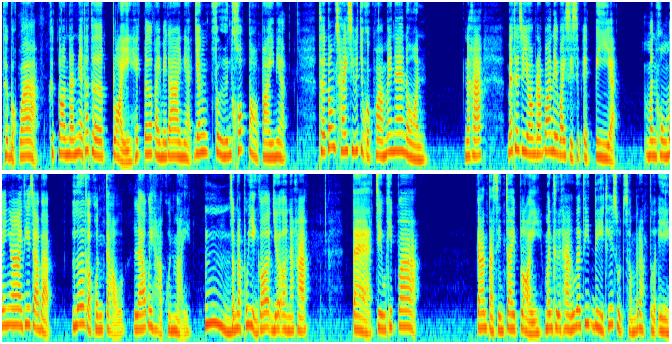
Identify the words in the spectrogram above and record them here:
เธอบอกว่าคือตอนนั้นเนี่ยถ้าเธอปล่อยเฮกเตอร์ไปไม่ได้เนี่ย ยังฝืนคบต่อไปเนี่ย เธอต้องใช้ชีวิตอยู่กับความไม่แน่นอนนะคะ แม้เธอจะยอมรับว่าในวัย 41 ปีอะมันคงไม่ง่ายที่จะแบบเลิกกับคนเก่าแล้วไปหาคนใหม่อืมสำหรับผู้หญิงก็เยอะอะนะคะ แต่จิวคิดว่า การตัดสินใจปล่อยมันคือทางเลือกที่ดีที่สุดสำหรับตัวเอง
